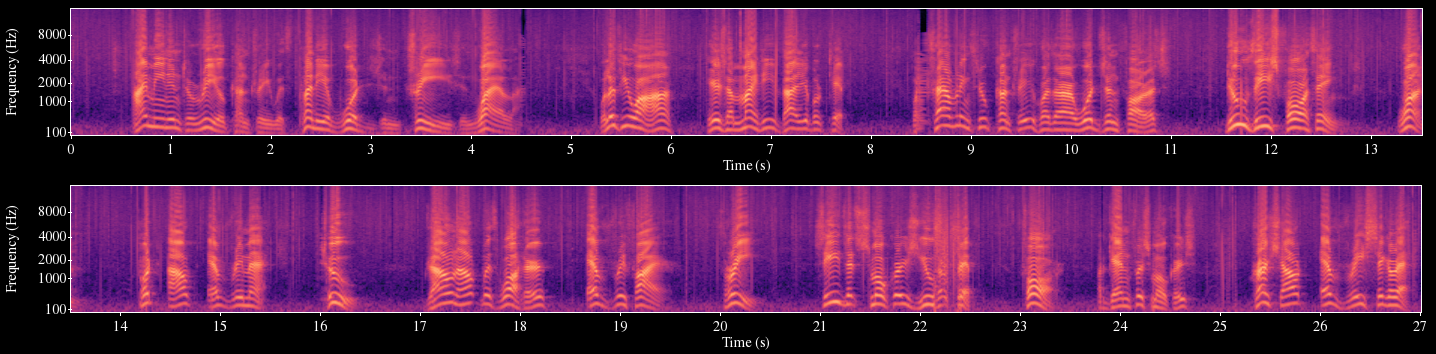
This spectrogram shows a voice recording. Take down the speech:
I mean into real country with plenty of woods and trees and wildlife. Well, if you are, here's a mighty valuable tip. When traveling through country where there are woods and forests, do these four things. One, put out every match. Two, drown out with water every fire. Three, see that smokers use a trip. Four, again for smokers, crush out every cigarette.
